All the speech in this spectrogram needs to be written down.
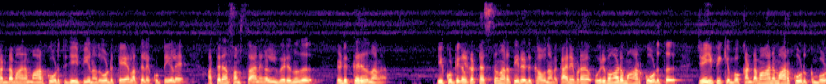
കണ്ടമാനം മാർക്ക് കൊടുത്ത് ജയിപ്പിക്കണം. അതുകൊണ്ട് കേരളത്തിലെ കുട്ടികളെ അത്തരം സംസ്ഥാനങ്ങളിൽ വരുന്നത് എടുക്കരുതെന്നാണ്. ഈ കുട്ടികൾക്ക് ടെസ്റ്റ് നടത്തിയിട്ട് എടുക്കാവുന്നതാണ്. കാരണം ഇവിടെ ഒരുപാട് മാർക്ക് കൊടുത്ത് ജയിപ്പിക്കുമ്പോൾ കണ്ടമാനം മാർക്ക് കൊടുക്കുമ്പോൾ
